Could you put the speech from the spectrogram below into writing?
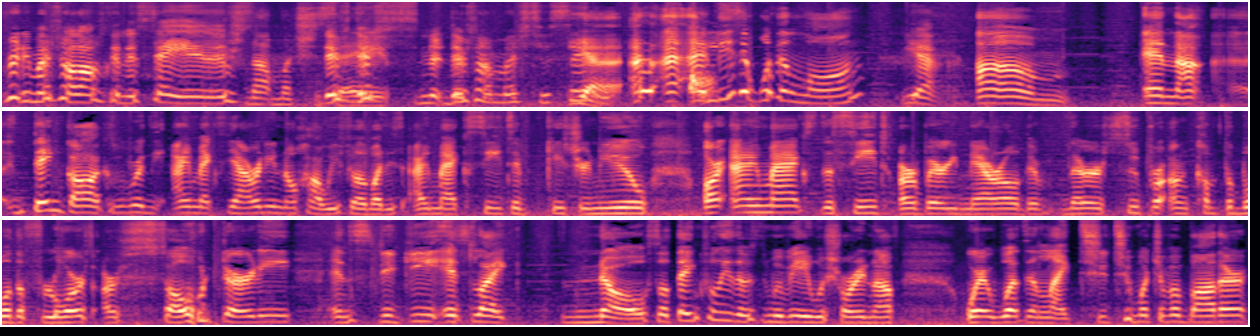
pretty much all I was gonna say. There's Not much to there's, say. there's there's not much to say. yeah, I, I, at least it wasn't long. Yeah. Um, and uh, thank God because we were in the IMAX. Yeah, I already know how we feel about these IMAX seats. In case you're new, our IMAX the seats are very narrow. They're they're super uncomfortable. The floors are so dirty and sticky. It's like no. So thankfully this movie was short enough where it wasn't like too too much of a bother.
